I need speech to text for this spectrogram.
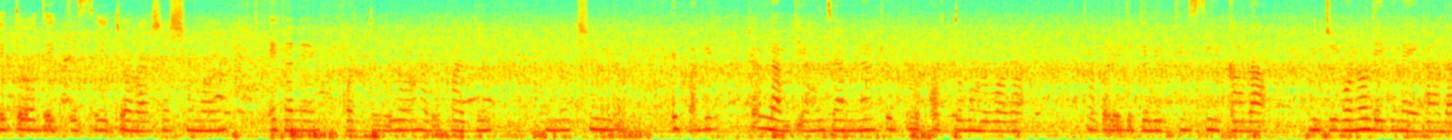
এই তো দেখতেছি চলে আসার সময়। এখানে কতগুলো আরও পাখি অনেক সুন্দর। এই পাখিটার নাম কি? আমি জানি না। ঠোঁটগুলো কত বড় বড়। তারপরে এদিকে দেখতেছি গাদা। জীবনেও দেখি নাই গাদা।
